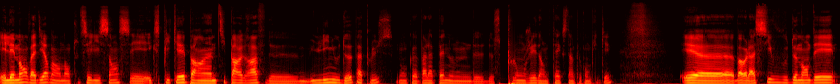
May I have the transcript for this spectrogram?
élément, on va dire, dans, toutes ces licences est expliqué par un petit paragraphe de une ligne ou deux, pas plus. Donc, pas la peine de, se plonger dans le texte un peu compliqué. Et bah voilà, si vous vous demandez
